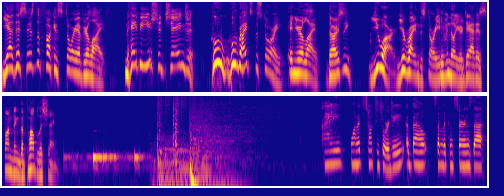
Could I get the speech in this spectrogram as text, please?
Yeah, this is the fucking story of your life. Maybe you should change it. Who who writes the story in your life? Darcey? You are. You're writing the story even though your dad is funding the publishing. I wanted to talk to Georgi about some of the concerns that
